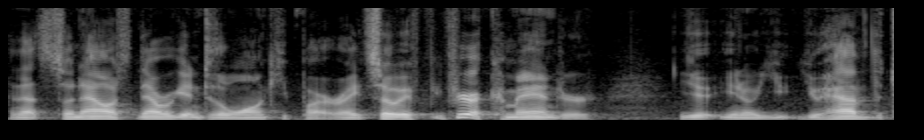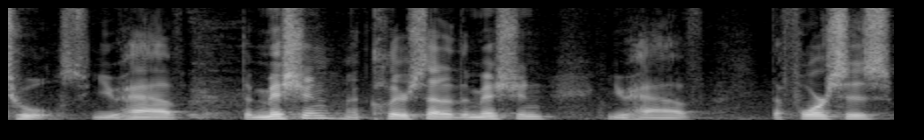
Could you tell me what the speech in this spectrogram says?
And that's, so now, it's, now we're getting to the wonky part, right? So if, if you're a commander, you, you know, you, you have the tools. You have the mission, a clear set of the mission. You have the forces.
